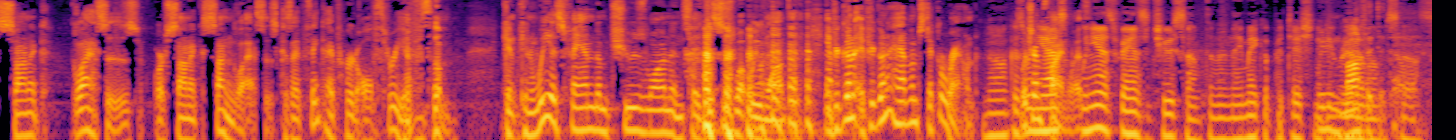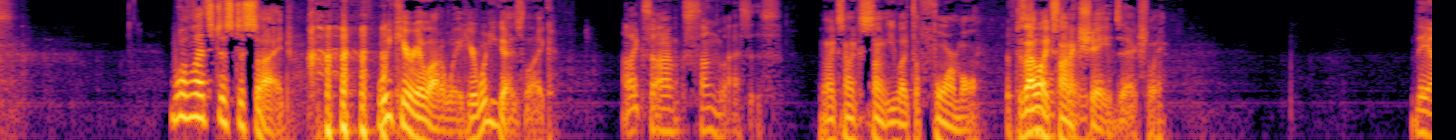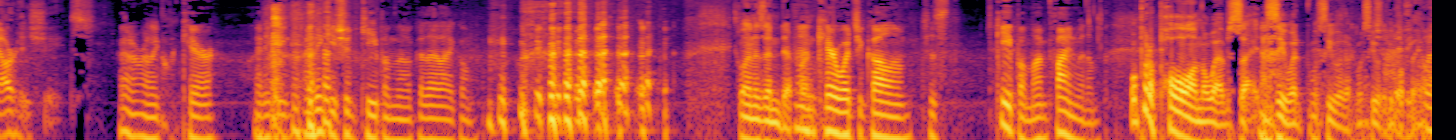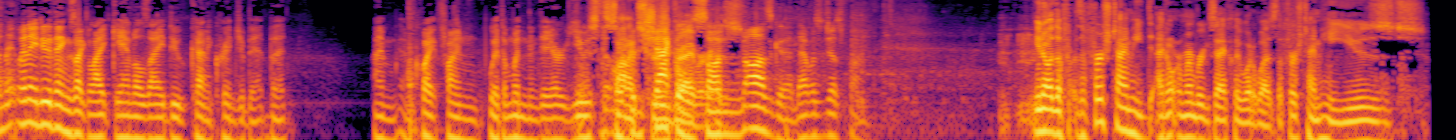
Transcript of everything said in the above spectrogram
Sonic glasses, or Sonic sunglasses? Because I think I've heard all three of them. Can can we as fandom choose one and say this is what we want? if you're gonna if you're gonna have them, stick around. No, because which when, I'm you fine ask- with. when you ask fans to choose something, then they make a petition We to need get rid of Moffat them. to tell so. us. well, let's just decide. we carry a lot of weight here. What do you guys like? I like Sonic sunglasses. You like Sonic Sun? You like the formal? Because I like Sonic shades. shades actually. They are his shades. I don't really care. I think you, I think you should keep them though because I like them. Glenn is indifferent. I don't indifferent. care what you call them. Just keep them. I'm fine with them. We'll put a poll on the website and see what we'll see what we'll see what people think. When they, when they do things like light candles, I do kind of cringe a bit, but I'm I'm quite fine with them when they are used to Sonic open shackles screwdriver on is- Osgood. That was just fun. You know, the f- the first time he I don't remember exactly what it was. The first time he used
